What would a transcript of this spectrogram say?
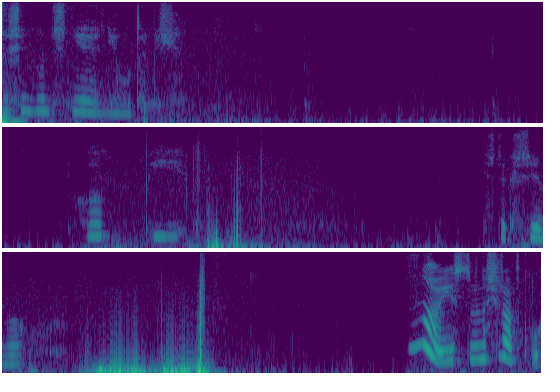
Dosięgnąć? Nie, nie uda mi się. Hopi. Jeszcze krzywo. No, jestem na środku.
